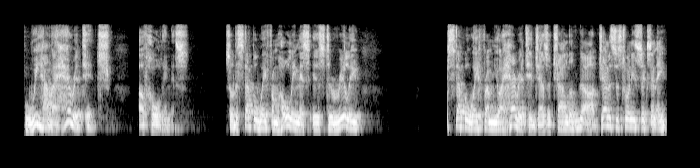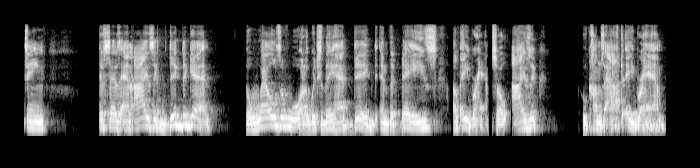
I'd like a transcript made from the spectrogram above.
we have a heritage of holiness. So to step away from holiness is to really step away from your heritage as a child of God. Genesis 26 and 18 it says, And Isaac digged again the wells of water which they had digged in the days of Abraham. So Isaac, who comes after Abraham,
